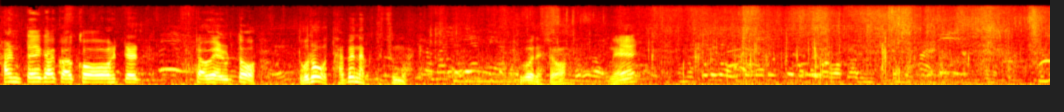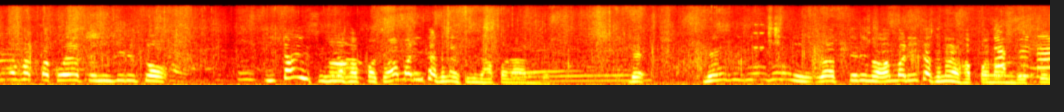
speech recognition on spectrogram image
反対側からこうやって食べると泥を食べなくて済むわけ。すごいでしょ？ね杉の葉っぱこうやって握ると痛い杉の葉っぱとあんまり痛くない杉の葉っぱがあるんです。で明治神宮に植わってるのはあんまり痛くない葉っぱなんですけれ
